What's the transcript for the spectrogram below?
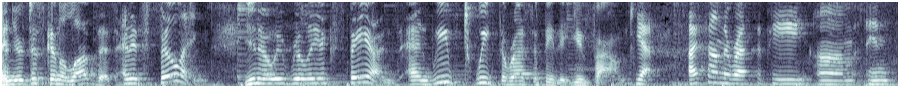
and you're just gonna love this. And it's filling. You know, it really expands. And we've tweaked the recipe that you found. Yes, I found the recipe um, in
